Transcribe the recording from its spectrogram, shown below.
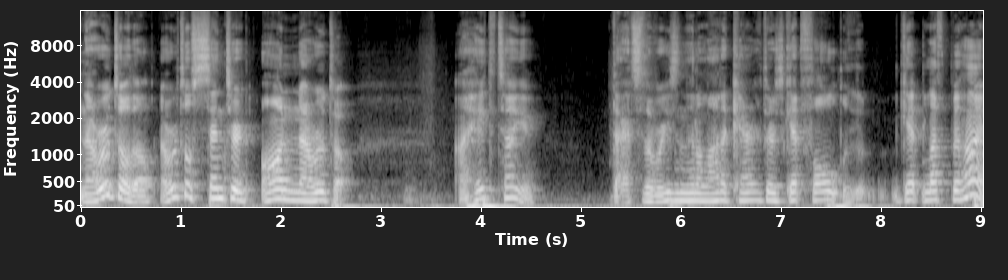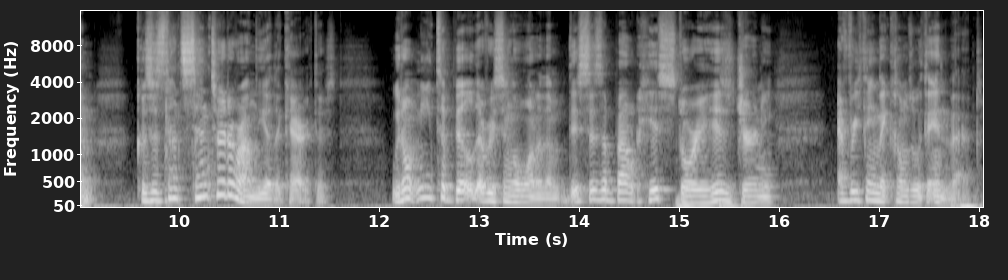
Naruto, though, Naruto centered on Naruto. I hate to tell you, that's the reason that a lot of characters get fall, get left behind, because it's not centered around the other characters. We don't need to build every single one of them. This is about his story, his journey, everything that comes within that.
